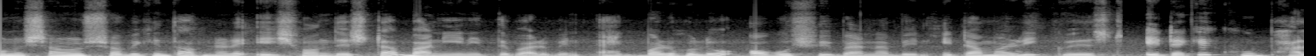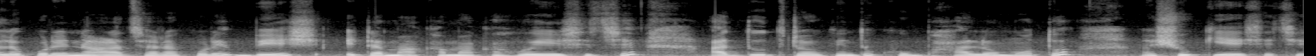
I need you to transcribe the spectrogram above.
অনুষ্ঠান, উৎসবে কিন্তু কিন্তু আপনারা এই সন্দেশটা বানিয়ে নিতে পারবেন। একবার হলেও অবশ্যই বানাবেন। এটা আমার রিকোয়েস্ট এটাকে খুব ভালো করে নাড়াচাড়া করে বেশ এটা মাখা মাখা হয়ে এসেছে আর দুধটাও কিন্তু খুব ভালো মতো শুকিয়ে এসেছে।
